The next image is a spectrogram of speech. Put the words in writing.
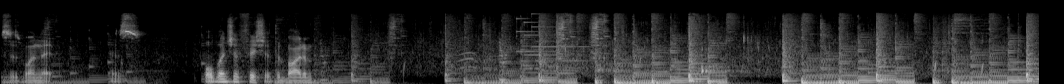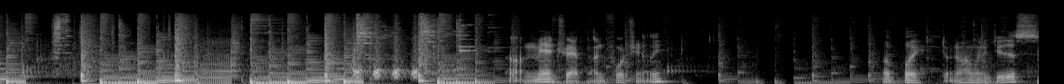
This is one that has a whole bunch of fish at the bottom. Oh, man trap, unfortunately. Oh boy, don't know how I'm going to do this.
